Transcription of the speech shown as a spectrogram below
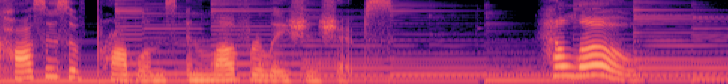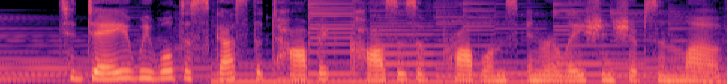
Causes of problems in love relationships. Hello! Today we will discuss the topic causes of problems in relationships and love.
